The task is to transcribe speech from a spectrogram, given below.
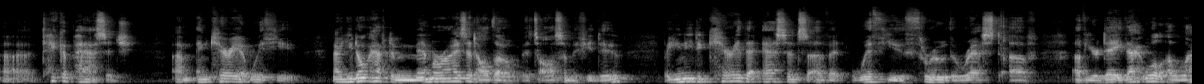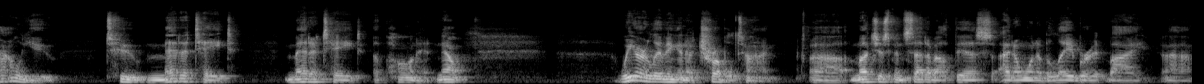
uh, take a passage um, and carry it with you. Now, you don't have to memorize it, although it's awesome if you do, but you need to carry the essence of it with you through the rest of of your day. That will allow you to meditate meditate upon it. Now, we are living in a troubled time. Uh, much has been said about this. I don't want to belabor it by uh,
